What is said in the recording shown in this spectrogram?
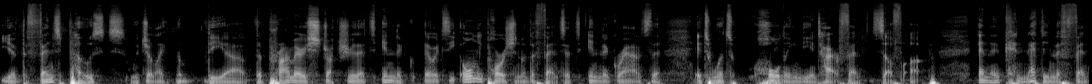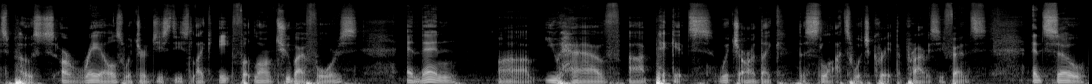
you have the fence posts, which are like the, the, uh, the primary structure that's in the, or it's the only portion of the fence that's in the ground. It's the, it's what's holding the entire fence itself up. And then connecting the fence posts are rails, which are just these like eight foot long two by fours. And then uh, you have uh, pickets, which are like the slots which create the privacy fence. And so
